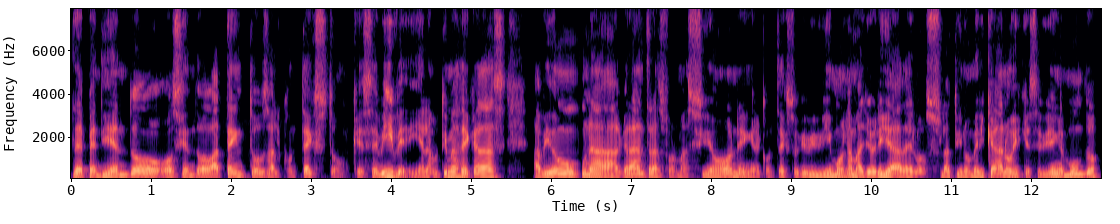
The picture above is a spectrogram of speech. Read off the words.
dependiendo o siendo atentos al contexto que se vive. Y en las últimas décadas ha habido una gran transformación en el contexto que vivimos la mayoría de los latinoamericanos y que se vive en el mundo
